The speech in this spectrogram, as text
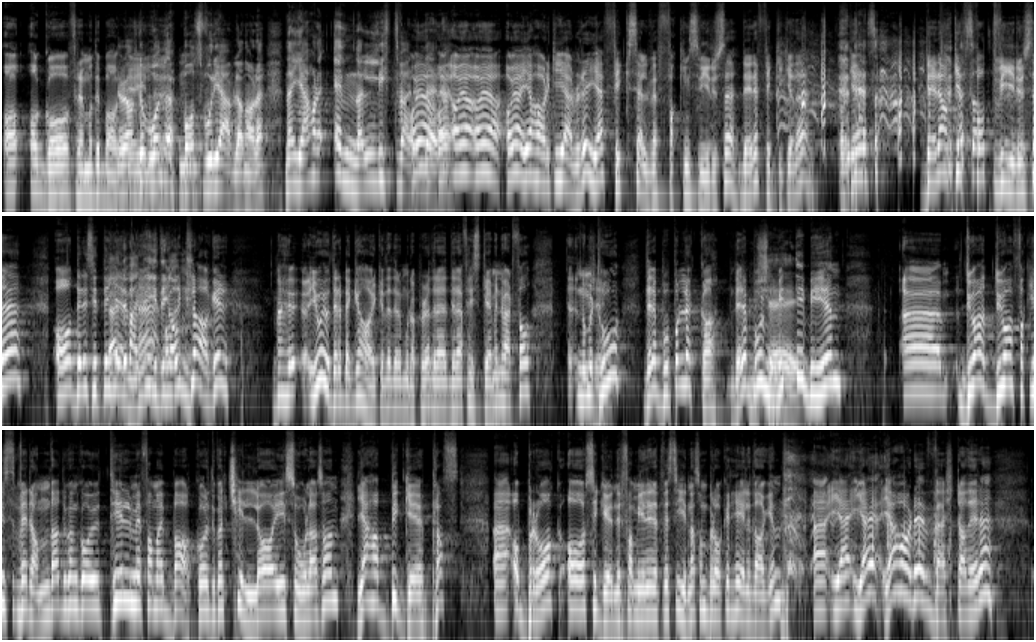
Og, og gå frem og tilbake Han skal i one løten. up oss hvor jævlig han har det. Nei, jeg har det enda litt verre enn dere. å ja, å ja, å ja, jeg har det ikke jævligere. Jeg fikk selve fuckings viruset. Dere fikk ikke det. Okay? Dere har ikke fått viruset, og dere sitter hjemme og dere klager. Men, jo, jo, dere begge har ikke det. Dere er morapulere. Dere, dere er friske. Men i hvert fall, eh, nummer to, dere bor på Løkka. Dere bor midt i byen. Uh, du, har, du har fuckings veranda du kan gå ut til med faen meg bakgård. Du kan chille og i sola og sånn. Jeg har byggeplass. Uh, og bråk og sigøynerfamilier rett ved siden av som bråker hele dagen. Uh, jeg, jeg, jeg har det verst av dere.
